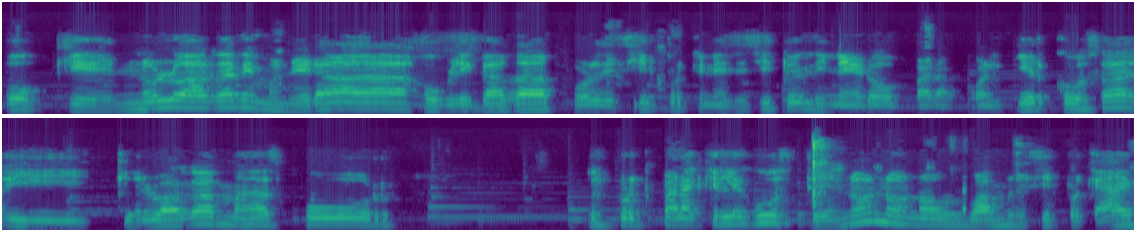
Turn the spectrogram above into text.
o que no lo haga de manera obligada por decir porque necesito el dinero para cualquier cosa y que lo haga más por pues porque para que le guste, no, no, no vamos a decir porque ay,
